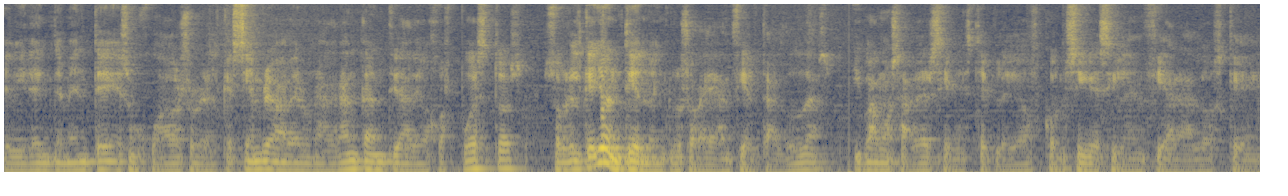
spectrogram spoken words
evidentemente es un jugador sobre el que siempre va a haber una gran cantidad de ojos puestos, sobre el que yo entiendo incluso que hayan ciertas dudas, y vamos a ver si en este playoff consigue silenciar a los que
